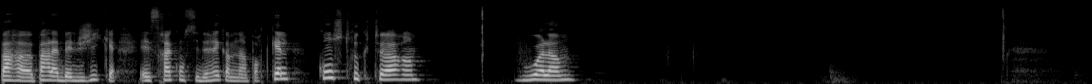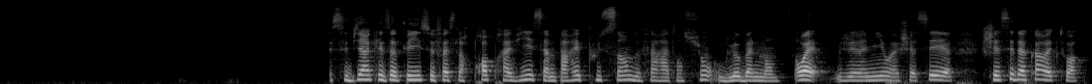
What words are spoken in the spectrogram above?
par, par la Belgique et sera considéré comme n'importe quel constructeur. Voilà. C'est bien que les autres pays se fassent leur propre avis et ça me paraît plus sain de faire attention globalement. Ouais, Jérémy, assez, je suis assez d'accord avec toi.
